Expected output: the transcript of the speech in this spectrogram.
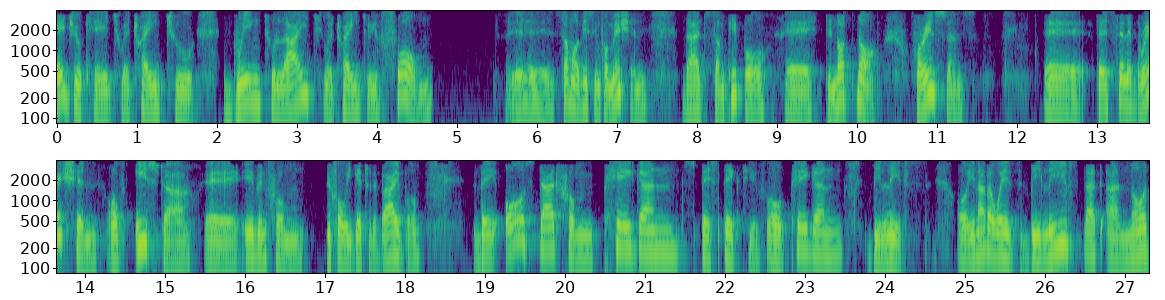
educate, we're trying to bring to light, we're trying to inform uh, some of this information that some people uh, do not know. For instance, uh, the celebration of Easter, uh, even from before we get to the Bible, they all start from pagan perspective or pagan beliefs, or in other words, beliefs that are not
